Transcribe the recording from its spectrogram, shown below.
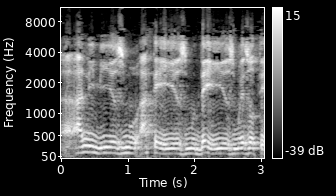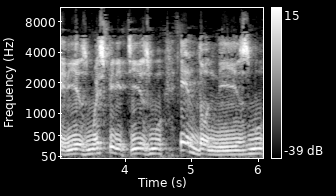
animismo, ateísmo, deísmo, esoterismo, espiritismo, hedonismo,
